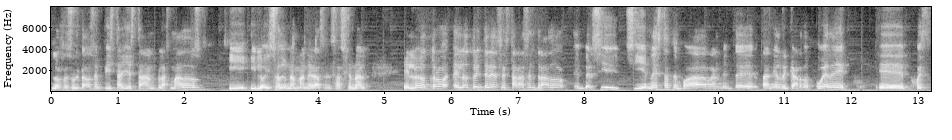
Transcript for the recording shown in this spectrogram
los resultados en pista ya estaban plasmados y, lo hizo de una manera sensacional. El otro, el otro interés estará centrado en ver si, si en esta temporada realmente Daniel Ricardo puede eh, pues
